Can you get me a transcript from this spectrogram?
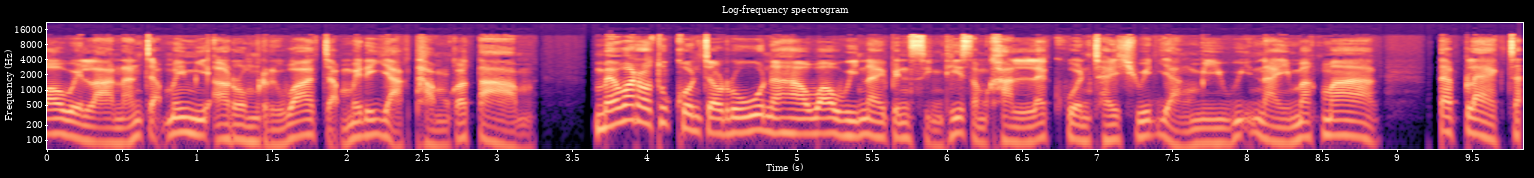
ว่าเวลานั้นจะไม่มีอารมณ์หรือว่าจะไม่ได้อยากทำก็ตาม แม้ว่าเราทุกคนจะรู้นะฮะว่าวินัยเป็นสิ่งที่สำคัญ และควรใช้ชีวิตอย่างมีวินัยมากๆ แต่แปลกใจ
